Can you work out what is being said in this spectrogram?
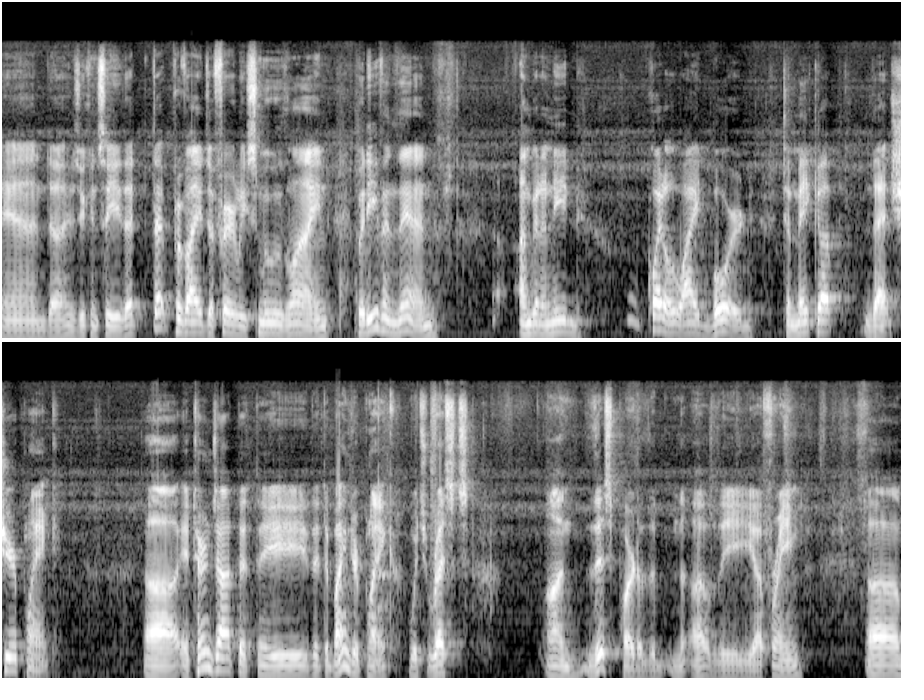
And uh, as you can see, that, that provides a fairly smooth line, but even then, I'm going to need quite a wide board to make up that sheer plank. Uh, It turns out that the, that the binder plank, which rests on this part of the, of the uh, frame, uh,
